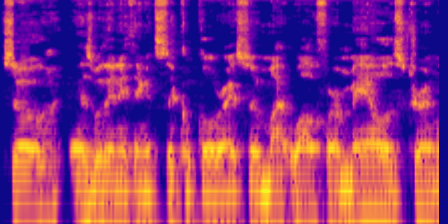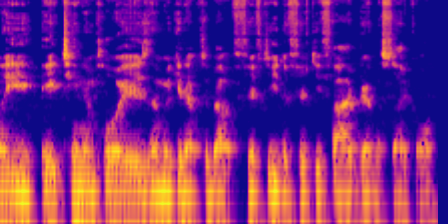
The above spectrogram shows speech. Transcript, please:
So as with anything, it's cyclical, right? So my, Wildfire Mail is currently 18 employees, and we get up to about 50 to 55 during the cycle.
